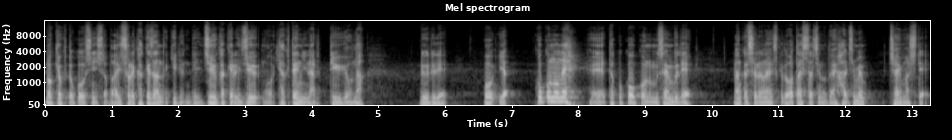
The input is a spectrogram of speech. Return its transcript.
の曲と更新した場合それ掛け算できるんで 10×10 の100点になるっていうようなルールでをいやここのね、えー、タコ高校の無線部でなんか知らないですけど私たちの代始めちゃいまして、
